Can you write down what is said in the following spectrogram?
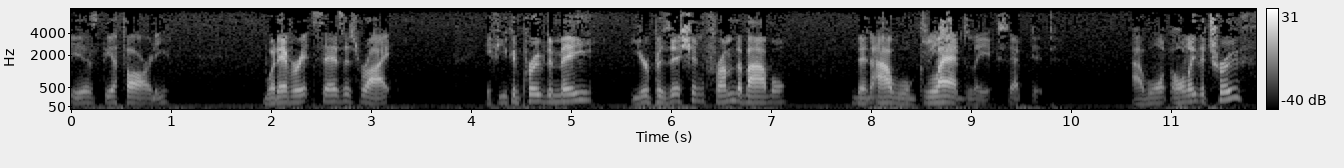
is the authority. Whatever it says is right. If you can prove to me your position from the Bible, then I will gladly accept it. I want only the truth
